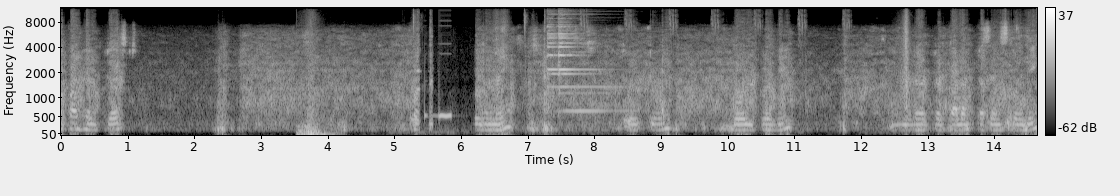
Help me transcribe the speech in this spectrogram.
অফার হেল্প টেক্সট প্রয়োজন নাই। তো একটু গোল্ড করে দিই। কালারটা চেঞ্জ করে দিই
